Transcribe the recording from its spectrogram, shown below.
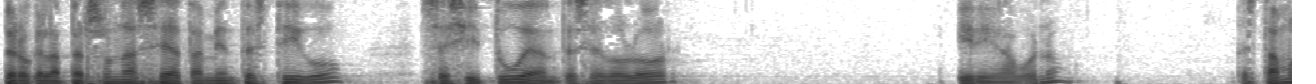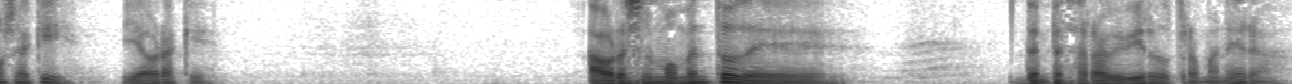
Pero que la persona sea también testigo, se sitúe ante ese dolor y diga, bueno, estamos aquí, ¿y ahora qué? Ahora es el momento de empezar a vivir de otra manera,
